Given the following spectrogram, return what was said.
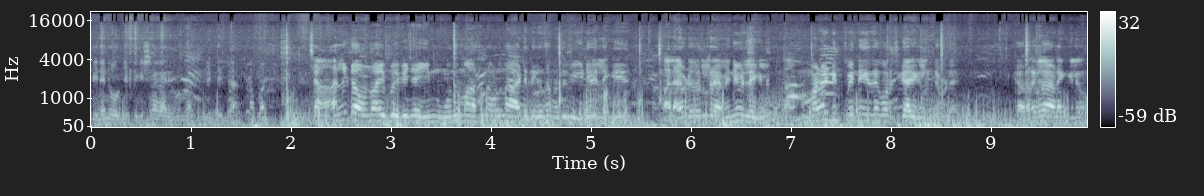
പിന്നെ നോട്ടിഫിക്കേഷൻ കാര്യങ്ങളൊന്നും നമുക്ക് കിട്ടില്ല. അപ്പം ചാനൽ ഡൗൺ ആയി പോയി കഴിഞ്ഞാൽ ഈ മൂന്ന് മാസം നമ്മൾ നാട്ടിൽ നിൽക്കുന്ന സമയത്ത് വീഡിയോ ഇല്ലെങ്കിൽ പല ഇവിടെ റവന്യൂ ഇല്ലെങ്കിലും നമ്മളെ ഡിപ്പെൻഡ് ചെയ്യുന്ന കുറച്ച് കാര്യങ്ങളുണ്ട് ഇവിടെ. കടകളാണെങ്കിലും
